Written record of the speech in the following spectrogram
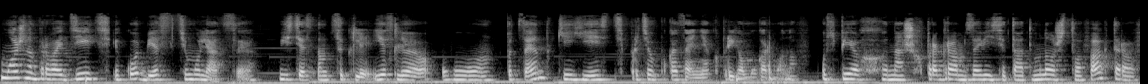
Можно проводить ЭКО без стимуляции в естественном цикле, если у пациентки есть противопоказания к приему гормонов. Успех наших программ зависит от множества факторов,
